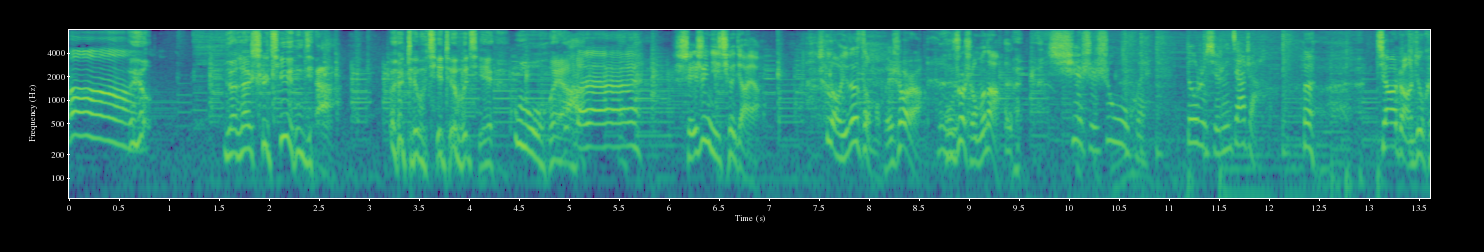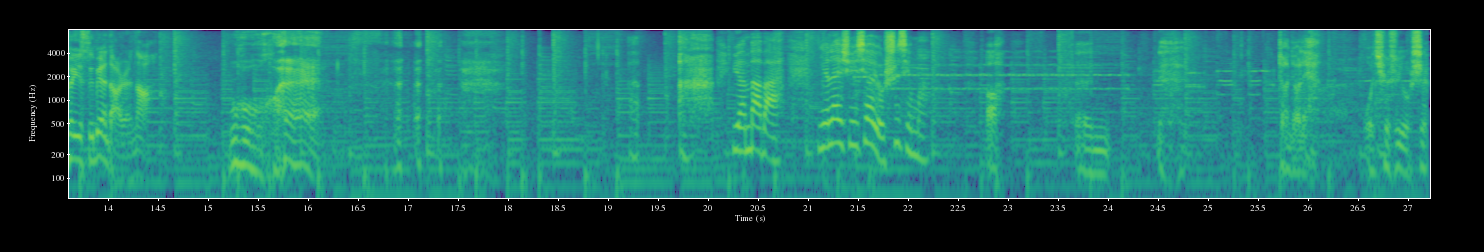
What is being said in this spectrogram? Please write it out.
嗯，哎呦，原来是亲家。呃对不起，对不起，误会啊哎！哎哎哎，谁是你亲家呀？这老爷子怎么回事啊？胡说什么呢？确实是误会，都是学生家长。家长就可以随便打人呐？误会。袁爸爸，您来学校有事情吗？啊，嗯，张教练，我确实有事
